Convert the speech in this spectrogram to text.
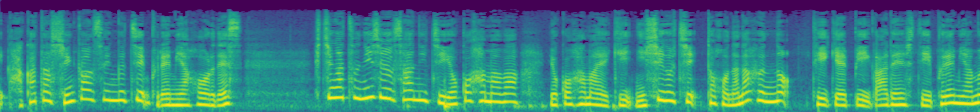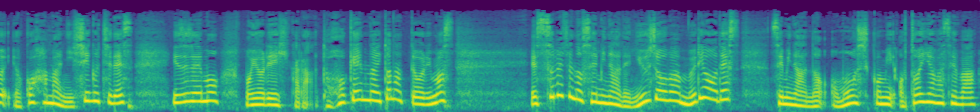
ィ博多新幹線口プレミアホールです。7月23日横浜は横浜駅西口徒歩7分の TKP ガーデンシティプレミアム横浜西口です。いずれも最寄り駅から徒歩圏内となっております。すべてのセミナーで入場は無料です。セミナーのお申し込みお問い合わせは、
